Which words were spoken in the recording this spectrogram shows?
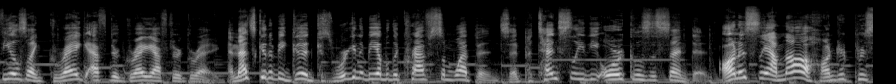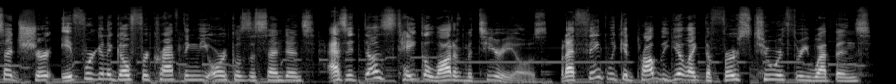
feels like Greg after Greg after Greg. And that's gonna be good, because we're gonna be able to craft some weapons, and potentially the Oracle's Ascendant. Honestly, I'm not 100% sure if we're gonna go for crafting the Oracle's Ascendants, as it does take a lot of materials. But I think we could probably get like the first two or three weapons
